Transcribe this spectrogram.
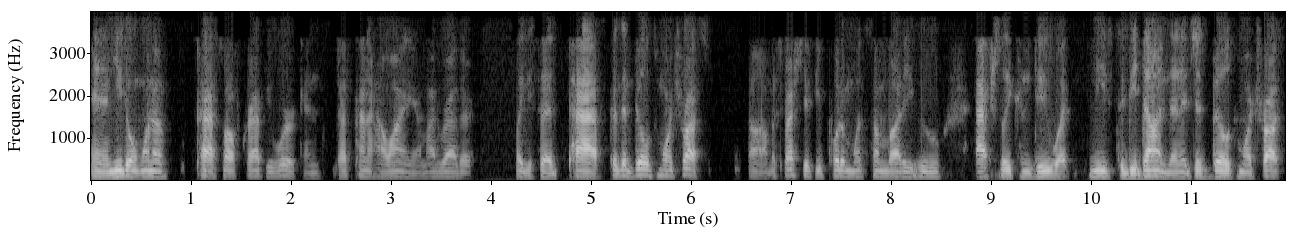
and you don't want to pass off crappy work. And that's kind of how I am. I'd rather, like you said, pass because it builds more trust um, especially if you put them with somebody who actually can do what needs to be done, then it just builds more trust.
